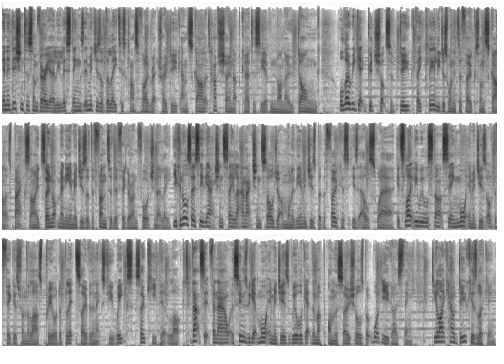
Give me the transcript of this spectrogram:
In addition to some very early listings, images of the latest classified Retro Duke and Scarlett have shown up courtesy of Nono Dong. Although we get good shots of Duke, they clearly just wanted to focus on Scarlett's backside, so not many images of the front of the figure unfortunately. You can also see the Action Sailor and Action Soldier on one of the images, but the focus is elsewhere. It's likely we will start seeing more images of the figures from the last pre-order blitz over the next few weeks, so keep it locked. That's it for now. As soon as we get more images, we will get them up on the socials, but what do you guys think? Do you like how Duke is looking?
